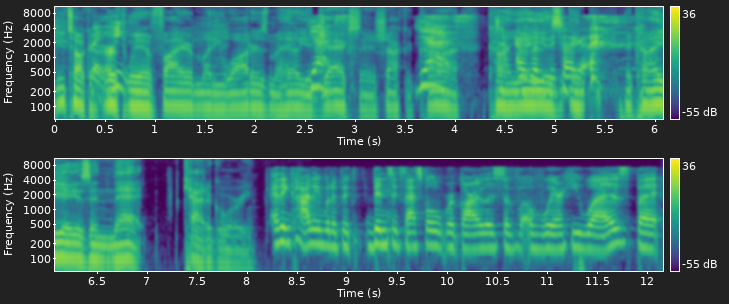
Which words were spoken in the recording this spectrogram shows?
You talking but Earth, he, Wind, Fire, Muddy Waters, Mahalia yes. Jackson, Khan, yes. Kanye is and, and Kanye is in that category. I think Kanye would have been successful regardless of, of where he was, but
